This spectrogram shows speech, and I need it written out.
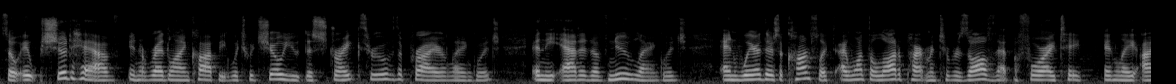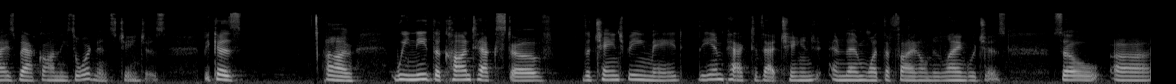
So it should have in a red line copy, which would show you the strike through of the prior language and the added of new language. And where there's a conflict, I want the law department to resolve that before I take and lay eyes back on these ordinance changes. Because uh, we need the context of the change being made, the impact of that change, and then what the final new language is. So, uh,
